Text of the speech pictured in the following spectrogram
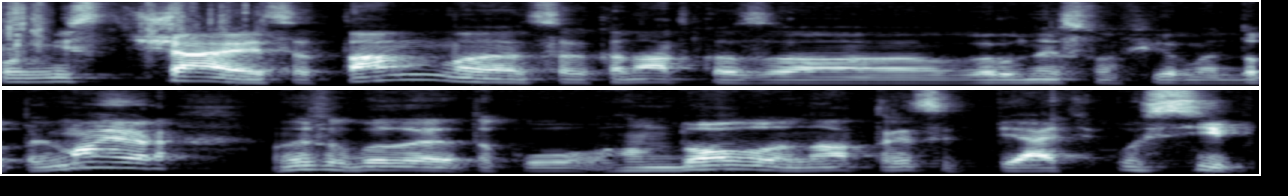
поміщається там. е, Це канатка за виробництвом фірми Допельмайер. Вони зробили таку гондолу на 35 осіб.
